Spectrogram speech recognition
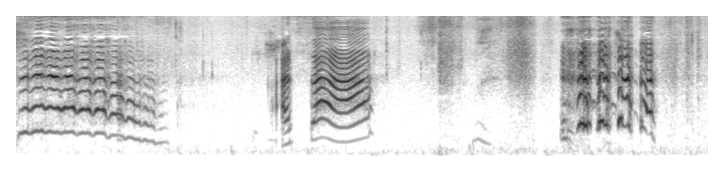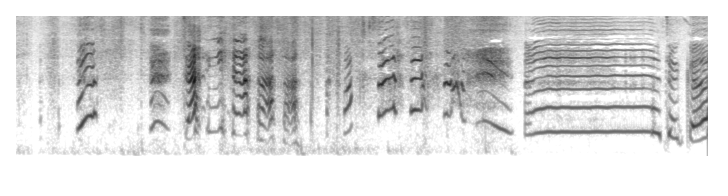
아싸. 짱이야. 아, 잠깐.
